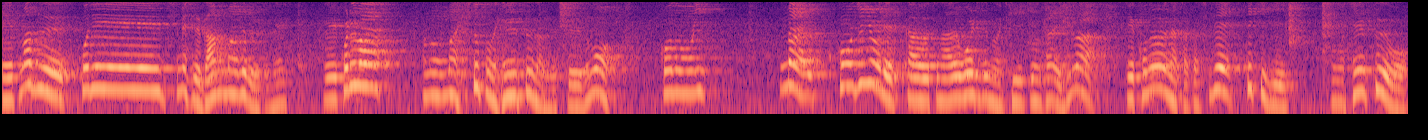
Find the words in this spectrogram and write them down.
えー、とまず、ここで示しているガンマ0ですね。えー、これは、あのまあ、一つの変数なんですけれども、この今、この授業で使うそのアルゴリズムの記述の際には、えこのような形で適宜その変数を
